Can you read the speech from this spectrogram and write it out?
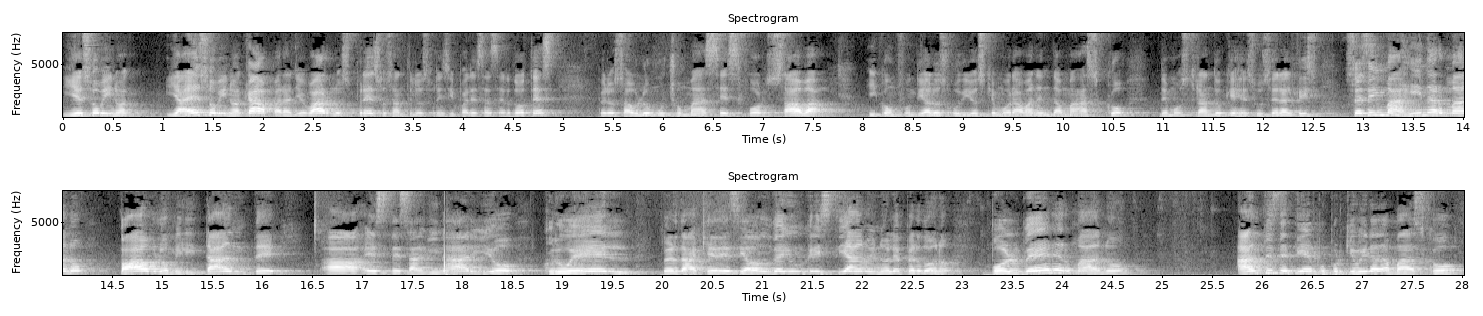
Y eso vino a, y a eso vino acá para llevarlos presos ante los principales sacerdotes. Pero Saulo mucho más se esforzaba y confundía a los judíos que moraban en Damasco, demostrando que Jesús era el Cristo. Usted se imagina, hermano, Pablo, militante, ah, este, sanguinario, cruel, ¿verdad? Que decía, ¿dónde hay un cristiano y no le perdono? Volver, hermano, antes de tiempo, porque voy a ir a Damasco,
